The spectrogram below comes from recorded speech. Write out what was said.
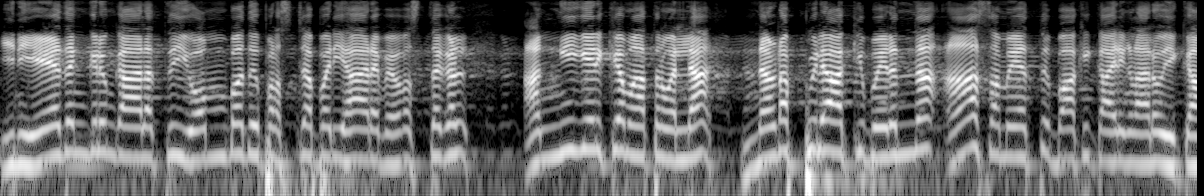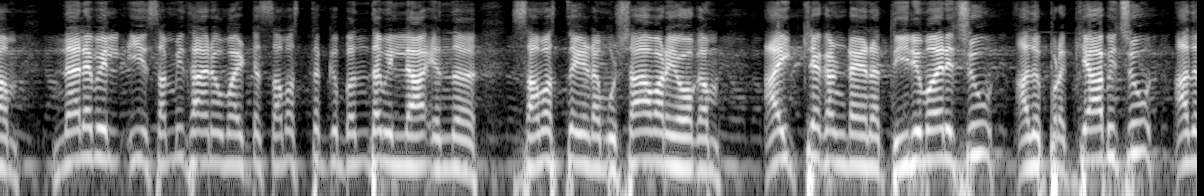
ഇനി ഏതെങ്കിലും കാലത്ത് ഈ ഒമ്പത് പ്രശ്ന പരിഹാര വ്യവസ്ഥകൾ അംഗീകരിക്കുക മാത്രമല്ല നടപ്പിലാക്കി വരുന്ന ആ സമയത്ത് ബാക്കി കാര്യങ്ങൾ ആലോചിക്കാം. നിലവിൽ ഈ സംവിധാനവുമായിട്ട് സമസ്തക്ക് ബന്ധമില്ല എന്ന് സമസ്തയുടെ മുഷാവറ യോഗം ഐക്യകണ്ഠേന തീരുമാനിച്ചു അത് പ്രഖ്യാപിച്ചു അത്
